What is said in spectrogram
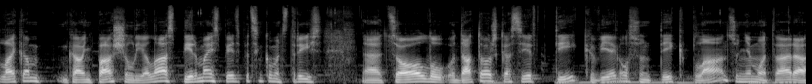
laikam, kā viņi paši lielās, pirmais 15,3 uh, colu dators, kas ir tik viegls un tik plāns, un ņemot vērā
